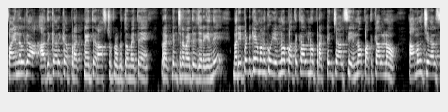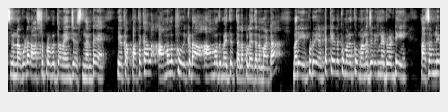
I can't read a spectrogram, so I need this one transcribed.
ఫైనల్గా అధికారిక ప్రకటన అయితే రాష్ట్ర ప్రభుత్వం అయితే ప్రకటించడం అయితే జరిగింది. మరి ఇప్పటికే మనకు ఎన్నో పథకాలను ప్రకటించాల్సి ఎన్నో పథకాలను అమలు చేయాల్సి ఉన్నా కూడా రాష్ట్ర ప్రభుత్వం ఏం చేసిందంటే ఈ యొక్క పథకాల అమలుకు ఇక్కడ ఆమోదం అయితే తెలపలేదన్నమాట. మరి ఇప్పుడు ఎట్టకేలకు మనకు మన జరిగినటువంటి అసెంబ్లీ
